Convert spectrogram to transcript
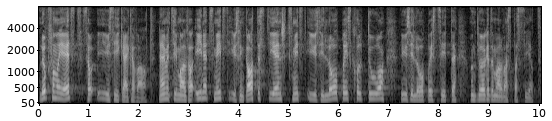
lupfen wir jetzt so in unsere Gegenwart. Nehmen Sie mal da rein, mit in unseren Gottesdienst, mit in unsere Lobpreiskultur, in unsere Lobpreiszeiten und schauen mal, was passiert.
